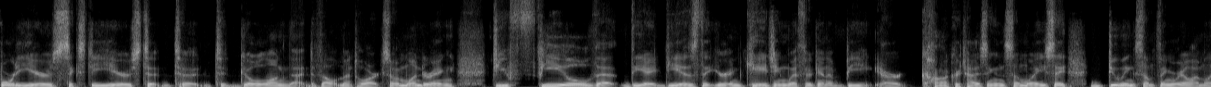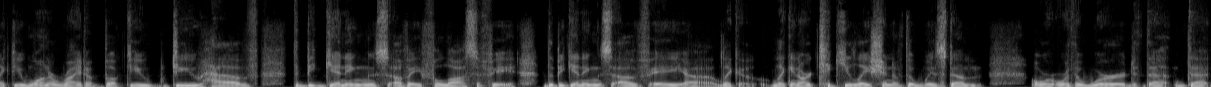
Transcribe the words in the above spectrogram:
40 years 60 years to to to go along that developmental arc. So i'm wondering do you feel that the ideas that you're engaging with are going to be are concretizing in some way? You say doing something real. I'm like do you want to write a book? Do you do you have the beginnings of a philosophy the beginnings of a uh, like a, like an articulation of the wisdom or or the word that that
